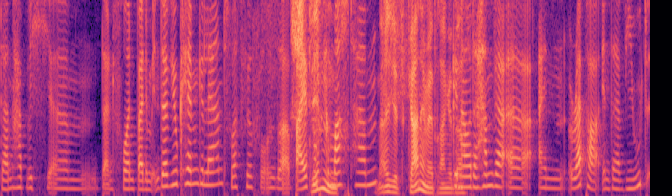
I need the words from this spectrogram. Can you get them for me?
Dann habe ich ähm, deinen Freund bei dem Interview kennengelernt, was wir für unser Beifach Stimmt. gemacht haben. Da habe ich jetzt gar nicht mehr dran gedacht. Genau, da haben wir äh, einen Rapper interviewt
